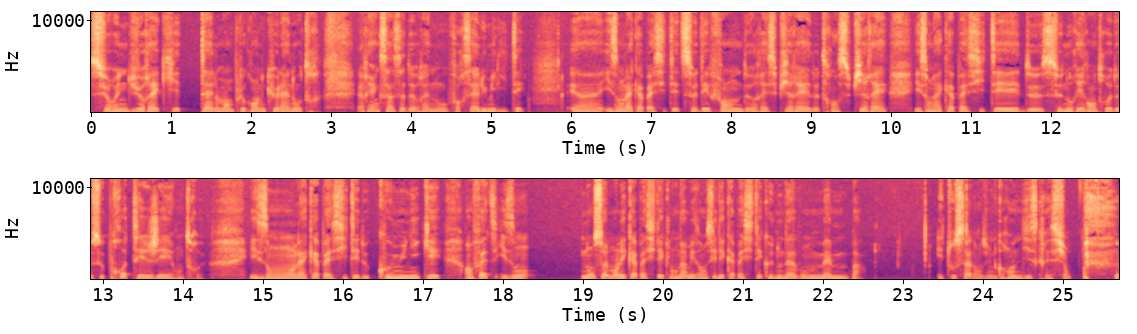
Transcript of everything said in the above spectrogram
sur une durée qui est tellement plus grande que la nôtre. Rien que ça, ça devrait nous forcer à l'humilité. Euh, ils ont la capacité de se défendre, de respirer, de transpirer. Ils ont la capacité de se nourrir entre eux, de se protéger entre eux. Ils ont la capacité de communiquer. En fait, ils ont non seulement les capacités que l'on a, mais ils ont aussi des capacités que nous n'avons même pas. Et tout ça dans une grande discrétion.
